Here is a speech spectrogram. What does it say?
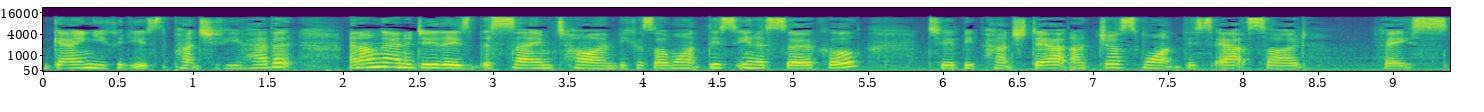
Again you could use the punch if you have it. And I'm going to do these at the same time because I want this inner circle to be punched out. I just want this outside piece.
